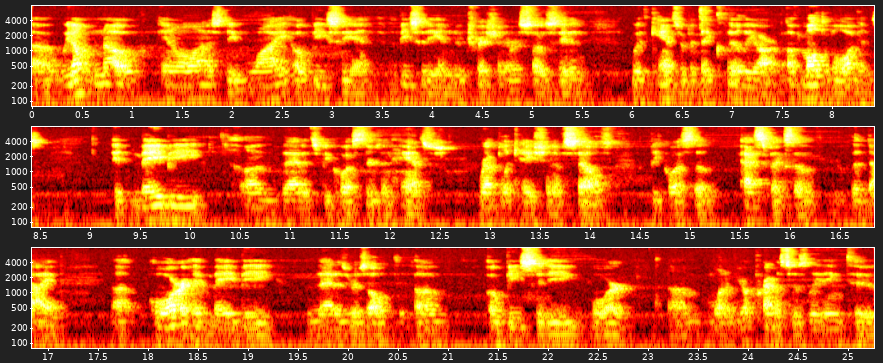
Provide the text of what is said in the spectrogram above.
Uh, we don't know, in all honesty, why obesity and, obesity and nutrition are associated with cancer, but they clearly are of multiple organs. It may be uh, that it's because there's enhanced replication of cells because of aspects of the diet, uh, or it may be that as a result of obesity or um, one of your premises leading to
